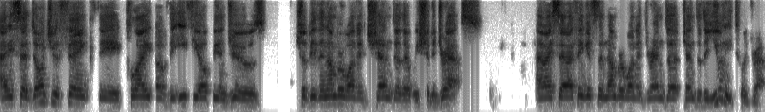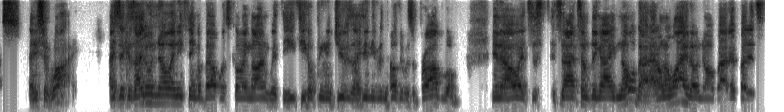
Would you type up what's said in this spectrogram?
and he said, Don't you think the plight of the Ethiopian Jews should be the number one agenda that we should address? And I said, I think it's the number one agenda, agenda that you need to address. And he said, Why? I said, Because I don't know anything about what's going on with the Ethiopian Jews. I didn't even know there was a problem. You know, it's just it's not something I know about. I don't know why I don't know about it, but it's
